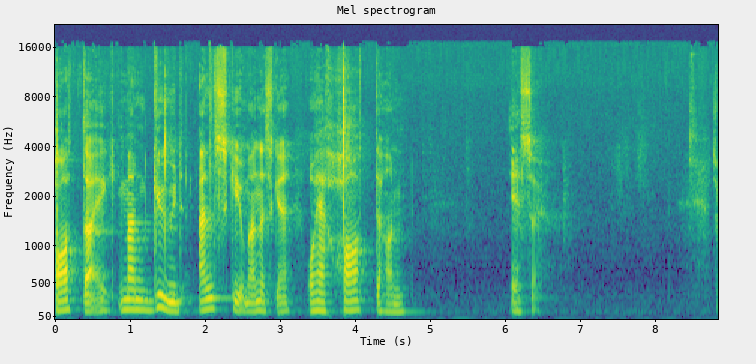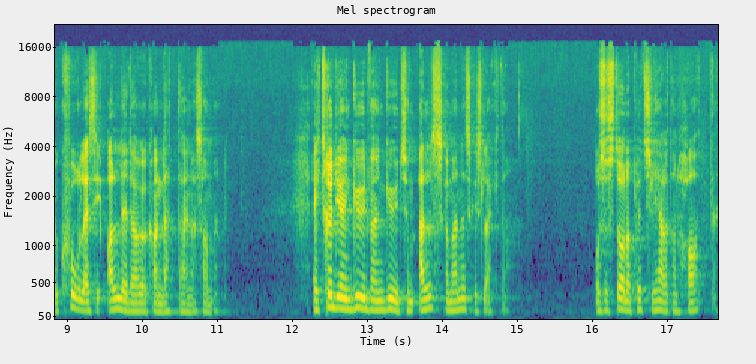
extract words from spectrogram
hater jeg. Men Gud elsker jo mennesket, og her hater han Esau. Så hvordan i alle dager kan dette henge sammen? Jeg trodde jo en Gud var en Gud som elsker menneskeslekta. Og så står det plutselig her at han hater.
